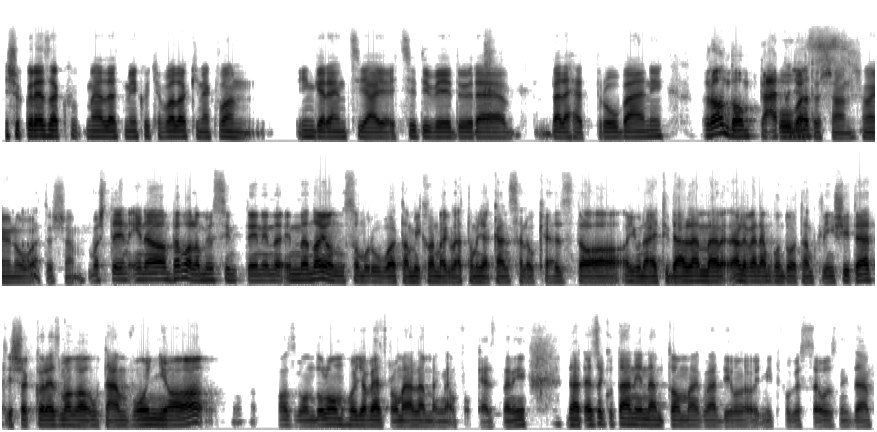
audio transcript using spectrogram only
és akkor ezek mellett még, hogyha valakinek van ingerenciája egy City védőre be lehet próbálni. Random, tehát óvatosan, az... nagyon óvatosan. Most én, én a, bevallom őszintén, én, én nagyon szomorú voltam, amikor megláttam, hogy a Cancelo kezd a, a United ellen, mert eleve nem gondoltam clean sheet és akkor ez maga után vonja, azt gondolom, hogy a West Brom ellen meg nem fog kezdeni. De hát ezek után én nem tudom már Guardiola, hogy mit fog összehozni, de,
